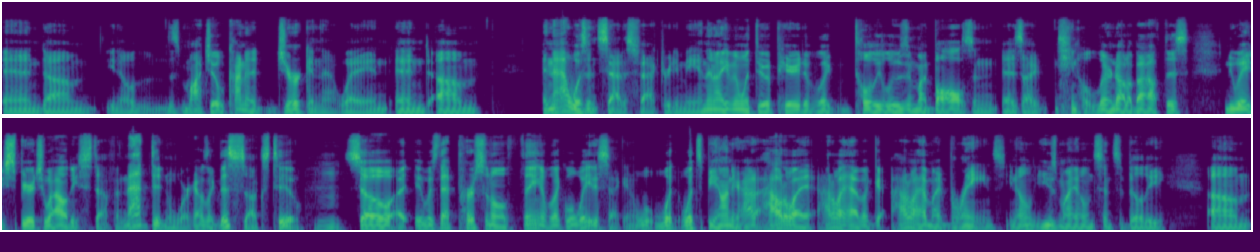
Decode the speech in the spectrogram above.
and um, you know this macho kind of jerk in that way, and and um, and that wasn't satisfactory to me. And then I even went through a period of like totally losing my balls, and as I you know learned all about this new age spirituality stuff, and that didn't work. I was like, this sucks too. Mm. So uh, it was that personal thing of like, well, wait a second, what, what what's beyond here? How do, how do I how do I have a how do I have my brains? You know, use my own sensibility. Um,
